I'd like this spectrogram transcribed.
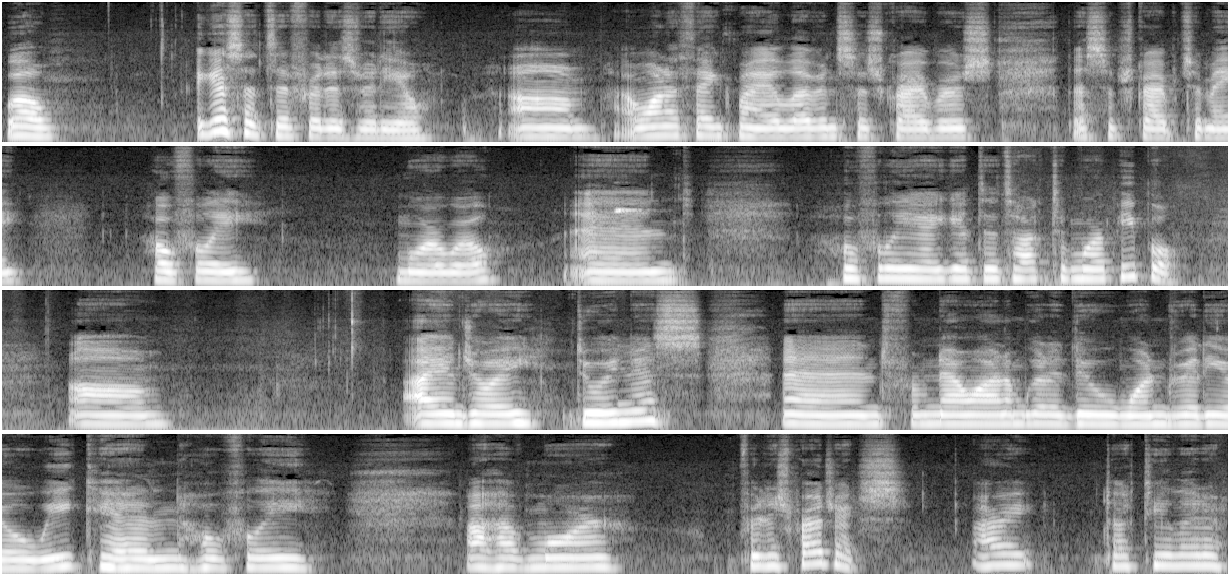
Well, I guess that's it for this video. Um, I want to thank my 11 subscribers that subscribe to me. Hopefully, more will. And hopefully I get to talk to more people. Um, I enjoy doing this. And from now on, I'm going to do one video a week. And hopefully I'll have more finished projects. All right. Talk to you later.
